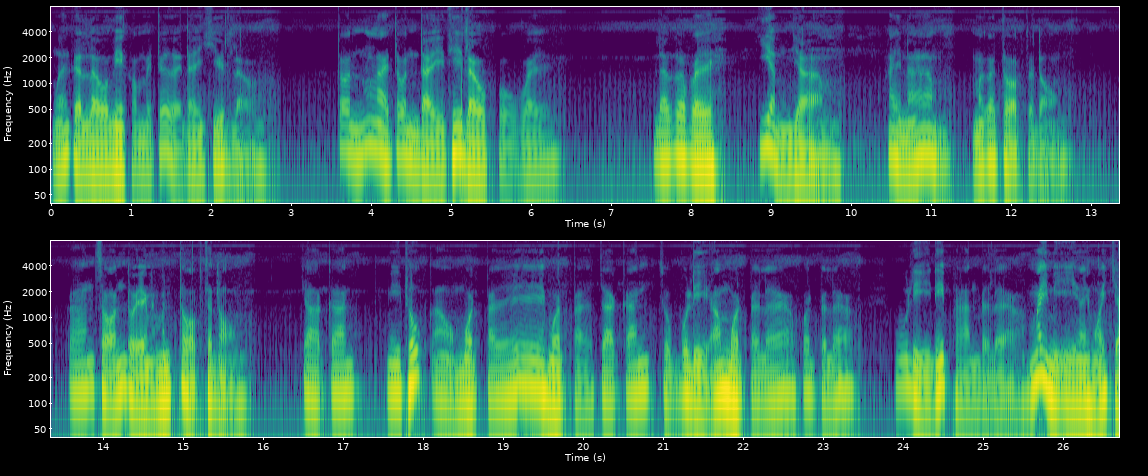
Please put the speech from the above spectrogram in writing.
เหมือนกับเรามีคอมพิวเตอร์ในชีวิตเรา ต้นไม้ต้นใดที่เราปลูกไว้เราก็ไป เยี่ยมยาม ให้น้ำมันก็ตอบสนอง การสอนตัวเองมันตอบสนอง จากการมีทุกข์เอาหมดไปหมดไป จากการสูบบุหรี่เอาหมดไปแล้วพ้นไปแล้ว บุหรี่นิพพานไปแล้ว ไม่มีอีในหัวใจ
